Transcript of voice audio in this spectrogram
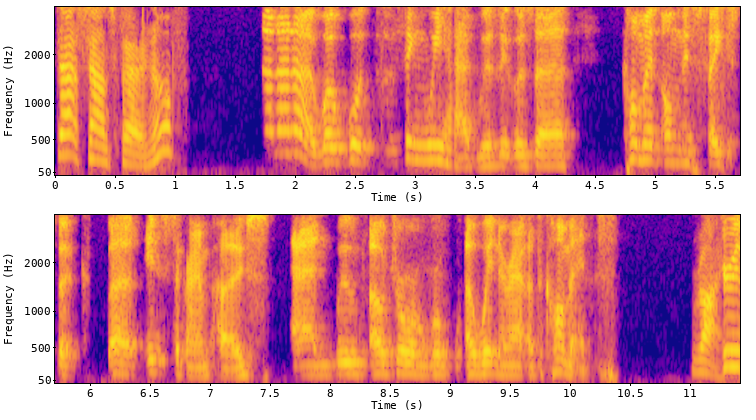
That sounds fair enough. No, no, no. Well, well, the thing we had was it was a comment on this Facebook, uh, Instagram post, and we'll, I'll draw a, a winner out of the comments. Right. Drew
